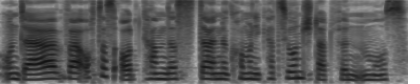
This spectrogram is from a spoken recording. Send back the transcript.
und da war auch das Outcome, dass da eine Kommunikation stattfinden muss,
